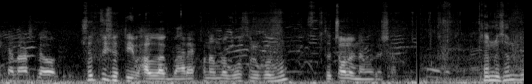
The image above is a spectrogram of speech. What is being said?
এখানে আসলে সত্যি সত্যি ভালো লাগবে। আর এখন আমরা গোসল করব। তো চলেন আমাদের সাথে। সামনে সামনে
